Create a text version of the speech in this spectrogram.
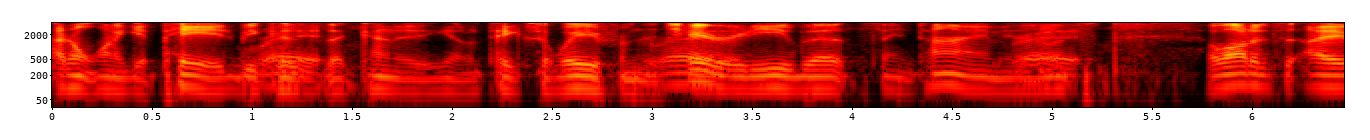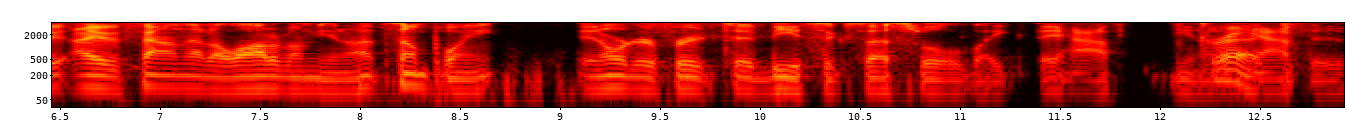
I don't want to get paid because Right. that kind of you know takes away from the Right. charity but at the same time you know Right. it's a lot of t- I, i've found that a lot of them you know at some point in order for it to be successful like they have you know they have to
